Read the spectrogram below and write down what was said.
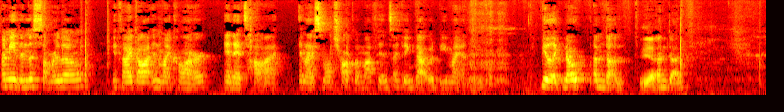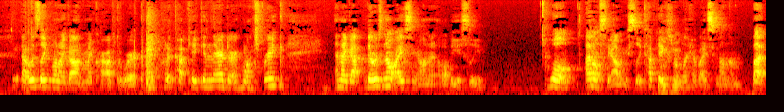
I mean, in the summer though, if I got in my car and it's hot and I smell chocolate muffins, I think that would be my ending. Be like, nope, I'm done. Yeah. I'm done. That was like when I got in my car after work. I put a cupcake in there during lunch break, and I got there was no icing on it, obviously. Well, I don't say obviously. Cupcakes mm-hmm. normally have icing on them, but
